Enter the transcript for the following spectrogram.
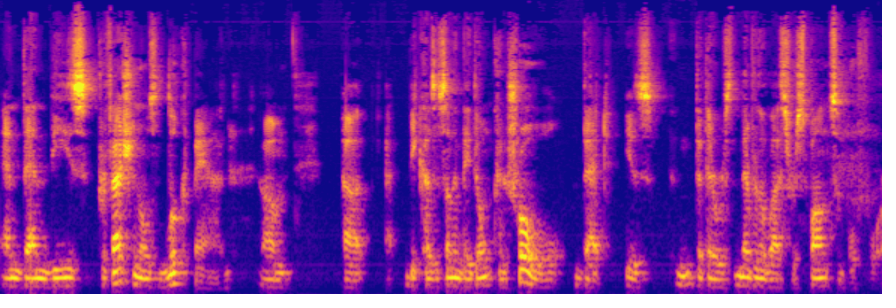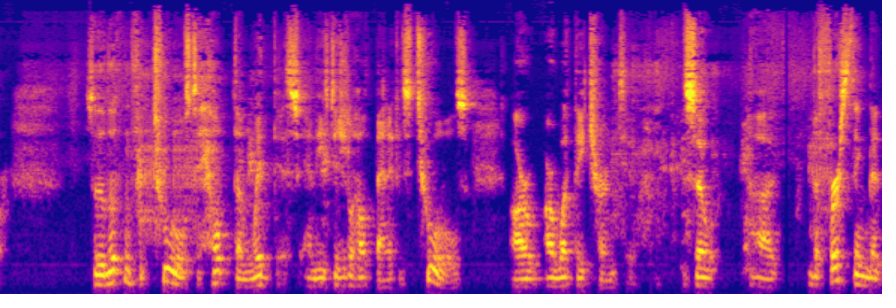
And then these professionals look bad um, uh, because it's something they don't control that is that they're nevertheless responsible for. So they're looking for tools to help them with this, and these digital health benefits tools are are what they turn to. So uh, the first thing that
